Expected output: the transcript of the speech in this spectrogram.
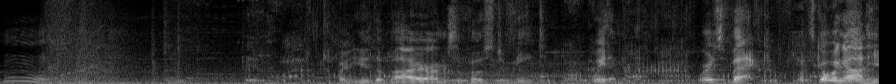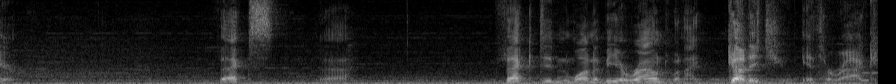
Hmm. Are you the buyer I'm supposed to meet? Wait a minute. Where's Vek? What's going on here? Vex? Uh, Vek didn't want to be around when I gutted you, Ithrak.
